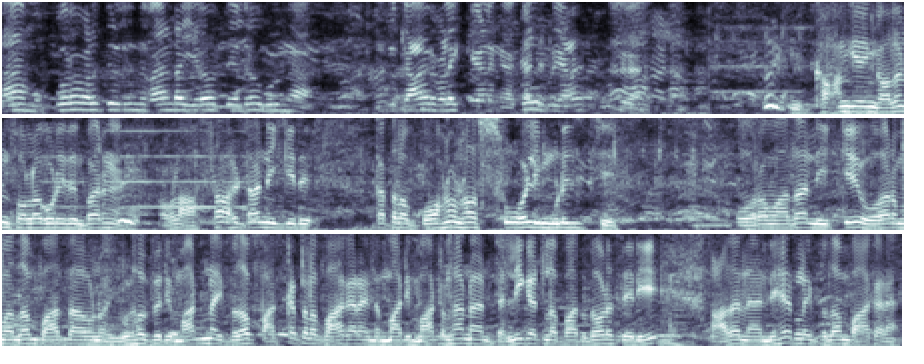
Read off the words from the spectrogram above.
நான் முப்பது ரூபா விலை சொல்லிருந்து வேண்டாம் இருபத்தேழு ரூபா கொடுங்க. உங்களுக்கு ஆகிற விலை கேளுங்க. கட்டுப்படியான கொடுக்குறேன். காங்கேயங்காலன்னு சொல்லக்கூடியது பாருங்க. அவ்வளோ அசால்ட்டாக நிற்கிது பக்கத்தில் போனோம்னா சோலி முடிஞ்சிச்சு. ஓரமாக தான் நிற்கி ஓரமாக தான் பார்த்தாகணும். இவ்வளோ பெரிய மாட்டு நான் இப்போ தான் பக்கத்தில் பார்க்குறேன் இந்த மாதிரி மாட்டெல்லாம் நான் ஜல்லிக்கட்டில் பார்த்ததோட சரி. அதை நான் நேரில் இப்போ தான் பார்க்குறேன்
